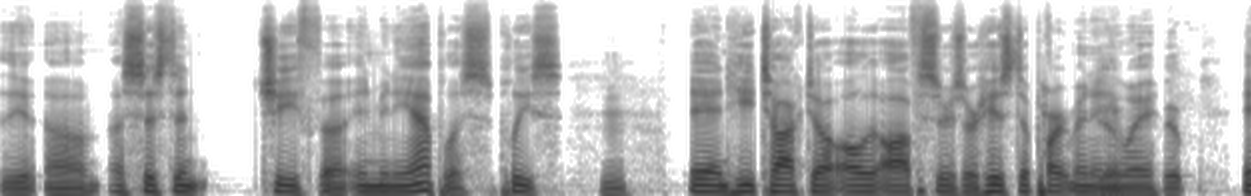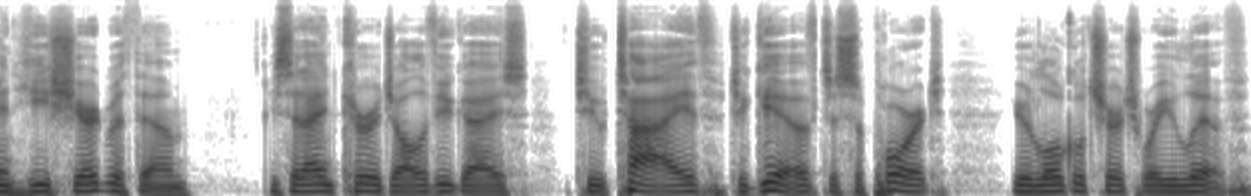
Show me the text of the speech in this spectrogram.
the um, assistant chief uh, in Minneapolis police. And he talked to all the officers or his department anyway. Yep. And he shared with them, he said, I encourage all of you guys to tithe, to give, to support your local church where you live.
